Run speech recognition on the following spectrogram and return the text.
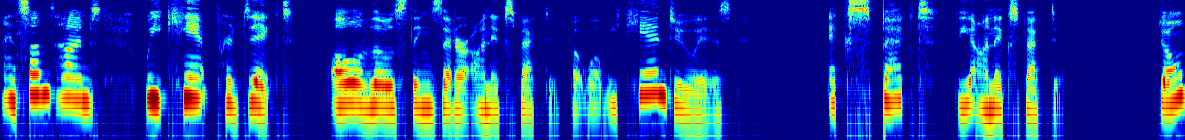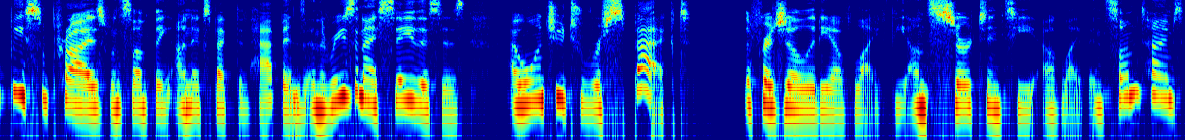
And sometimes we can't predict all of those things that are unexpected. But what we can do is expect the unexpected. Don't be surprised when something unexpected happens. And the reason I say this is I want you to respect the fragility of life, the uncertainty of life. And sometimes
